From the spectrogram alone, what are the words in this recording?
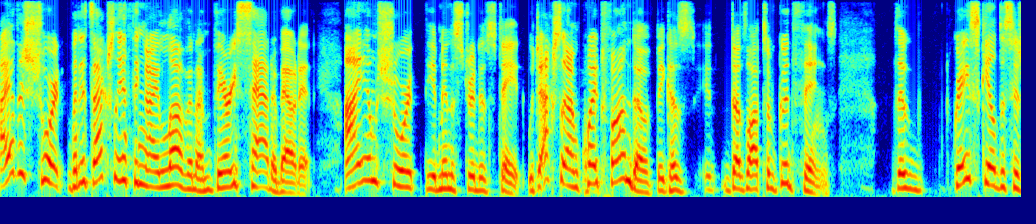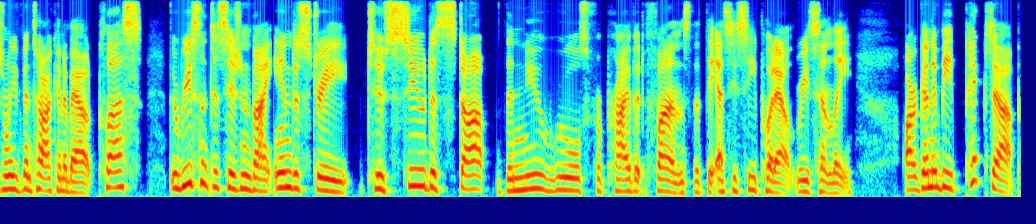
I have a short, but it's actually a thing I love, and I'm very sad about it. I am short the administrative state, which actually I'm quite fond of because it does lots of good things. The Grayscale decision we've been talking about, plus the recent decision by industry to sue to stop the new rules for private funds that the SEC put out recently, are going to be picked up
